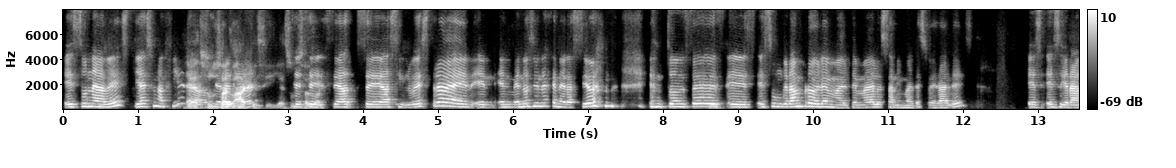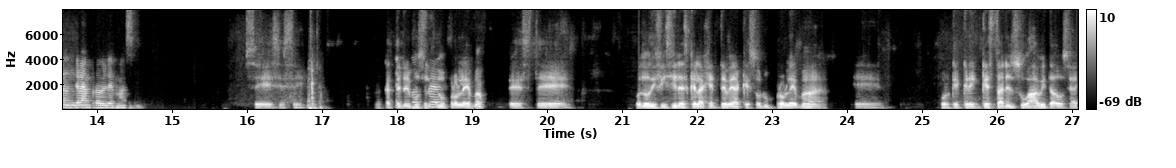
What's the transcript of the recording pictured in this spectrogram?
Es una bestia, es una fiera. Ya es un salvaje, sí, ya es un se, salvaje. Se, se, asilvestra en, en, en, menos de una generación. Entonces, es, es, un gran problema el tema de los animales ferales. Es, es gran, gran problema, sí. Sí, sí, sí. Acá tenemos el mismo problema. Este, pues lo difícil es que la gente vea que son un problema eh, porque creen que están en su hábitat. O sea,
